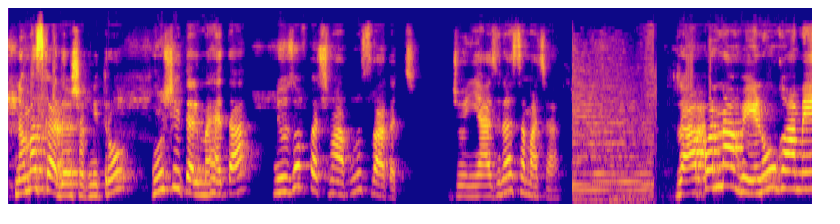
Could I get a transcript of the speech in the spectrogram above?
નમસ્કાર દર્શક મિત્રો, હું શીતલ મહેતા ન્યૂઝ ઓફ કચ્છમાં આપનું સ્વાગત છે. જોઈએ આજના સમાચાર. રાપરના વેણુ ગામે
